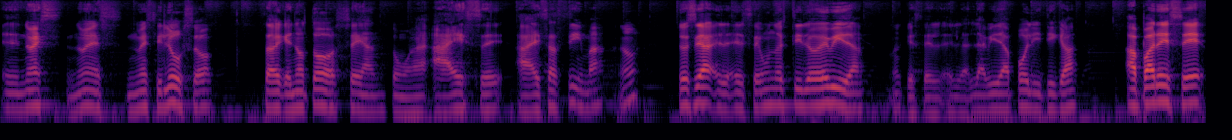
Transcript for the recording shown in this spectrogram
eh, no, es, no, es, no es iluso, sabe que no todos sean como a, ese, a esa cima, ¿no? Entonces el, segundo estilo de vida, que es la vida política, aparece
